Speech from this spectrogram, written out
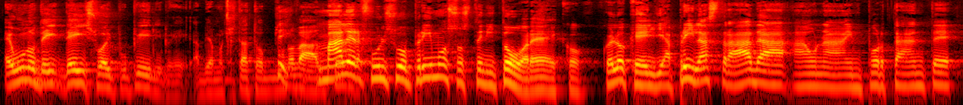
È uno dei, dei suoi pupilli, abbiamo citato sì, Walter. Mahler fu il suo primo sostenitore, ecco, quello che gli aprì la strada a una importante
